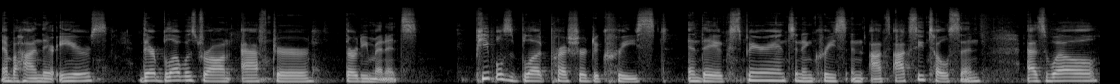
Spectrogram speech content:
and behind their ears. Their blood was drawn after 30 minutes. People's blood pressure decreased and they experienced an increase in ox- oxytocin as well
